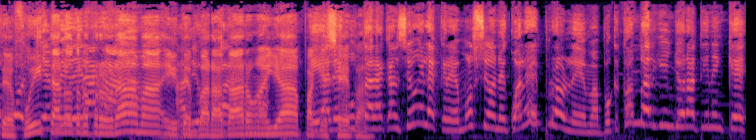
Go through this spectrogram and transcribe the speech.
Te fuiste al otro programa y te caramba. allá para que le sepa. gusta la canción y le crea emociones. ¿Cuál es el problema? Porque cuando alguien llora tienen que...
